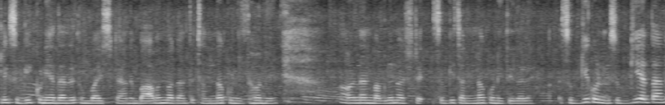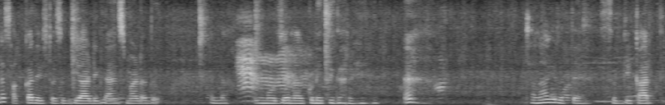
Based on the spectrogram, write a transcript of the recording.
ಮಕ್ಳಿಗೆ ಸುಗ್ಗಿ ಕುಣಿಯೋದಂದರೆ ತುಂಬ ಇಷ್ಟ. ನಮ್ಮ ಭಾವನ ಮಗ ಅಂತೂ ಚೆನ್ನಾಗಿ ಕುಣಿತವನೆ. ಅವಳು ನನ್ನ ಮಗಳೂ ಅಷ್ಟೇ. ಸುಗ್ಗಿ ಚೆನ್ನಾಗಿ ಕುಣಿತಿದ್ದಾಳೆ. ಸುಗ್ಗಿ ಕುಣಿ, ಸುಗ್ಗಿ ಅಂತ ಅಂದರೆ ಸಕ್ಕತ್ ಇಷ್ಟ. ಸುಗ್ಗಿ ಆಡಿ ಡ್ಯಾನ್ಸ್ ಮಾಡೋದು. ಎಲ್ಲ ಮೂರು ಜನ ಕುಣಿತಿದ್ದಾರೆ. ಚೆನ್ನಾಗಿರುತ್ತೆ ಸುಗ್ಗಿ. ಕಾರ್ತಿ,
